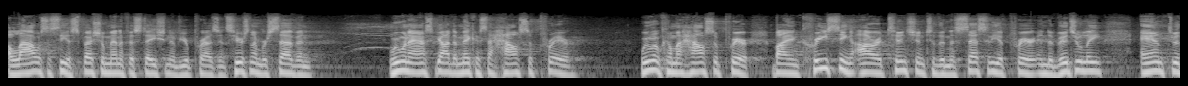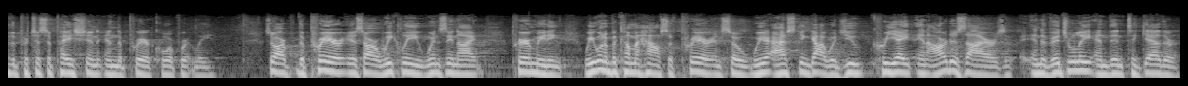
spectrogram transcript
allow us to see a special manifestation of your presence? Here's number seven. We want to ask God to make us a house of prayer. We want to become a house of prayer by increasing our attention to the necessity of prayer individually and through the participation in the prayer corporately. So, our, the prayer is our weekly Wednesday night prayer meeting. We want to become a house of prayer. And so, we're asking God, would you create in our desires individually and then together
